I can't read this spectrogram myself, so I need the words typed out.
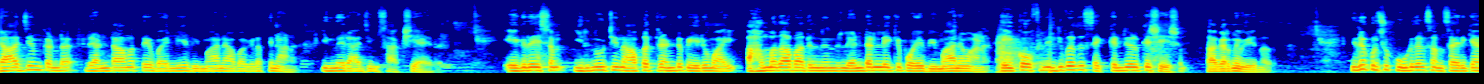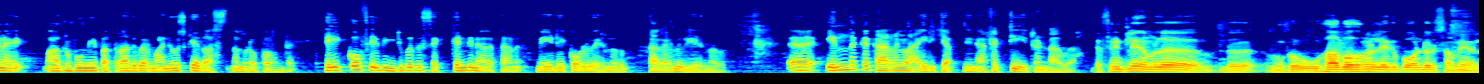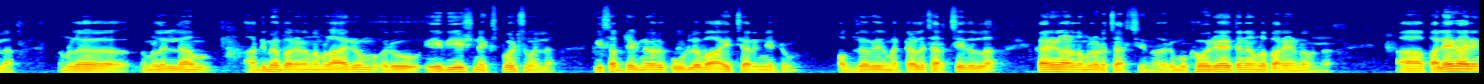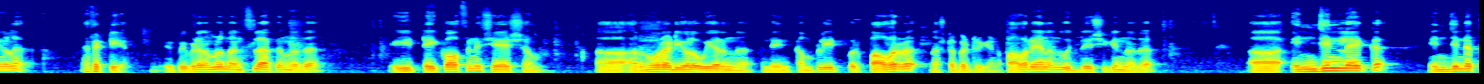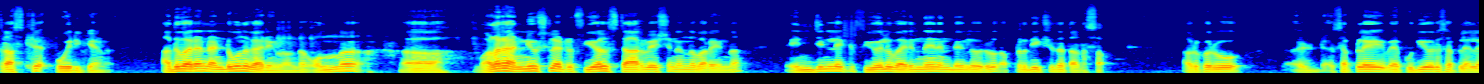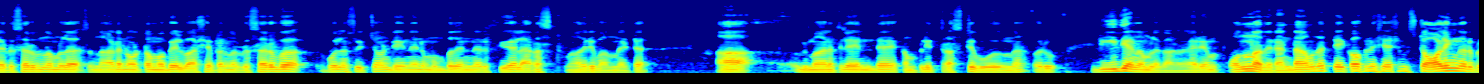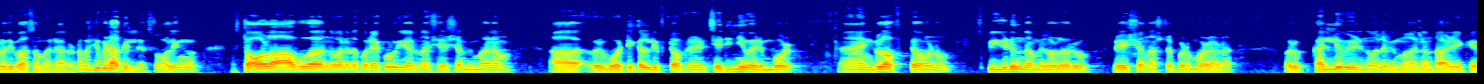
രാജ്യം കണ്ട രണ്ടാമത്തെ വലിയ വിമാനാപകടത്തിനാണ് ഇന്ന് രാജ്യം സാക്ഷിയായത്. ഏകദേശം ഇരുന്നൂറ്റി നാൽപ്പത്തിരണ്ട് പേരുമായി അഹമ്മദാബാദിൽ നിന്ന് ലണ്ടനിലേക്ക് പോയ വിമാനമാണ് ടേക്ക് ഓഫിന് ഇരുപത് സെക്കൻഡുകൾക്ക് ശേഷം തകർന്നു വീഴുന്നത്. ഇതിനെക്കുറിച്ച് കൂടുതൽ സംസാരിക്കാനായി മാതൃഭൂമി പത്രാധിപർ മനോജ് കെ ദാസ് നമ്മുടെ ഒപ്പമുണ്ട് ടേക്ക് ഓഫ് ചെയ്ത് ഇരുപത് സെക്കൻഡിനകത്താണ് മേഡേ കോൾ വരുന്നതും തകർന്നു വീഴുന്നതും. എന്തൊക്കെ കാരണങ്ങളായിരിക്കാം ഇതിനെ അഫക്റ്റ് ചെയ്തിട്ടുണ്ടാവുക? ഡെഫിനറ്റ്ലി നമ്മൾ ഇത് നമുക്ക് ഊഹാപോഹങ്ങളിലേക്ക് പോകേണ്ട ഒരു സമയമല്ല. നമ്മൾ നമ്മളെല്ലാം ആദ്യമേ പറയണം നമ്മളാരും ഒരു ഏവിയേഷൻ എക്സ്പേർട്സുമല്ല ഈ സബ്ജക്റ്റിനെ ഒരു കൂടുതൽ വായിച്ചറിഞ്ഞിട്ടും ഒബ്സർവ് ചെയ്ത് മറ്റുള്ള ചർച്ച ചെയ്തുള്ള കാര്യങ്ങളാണ് നമ്മളിവിടെ ചർച്ച ചെയ്യുന്നത്. അതൊരു മുഖവരിയായി തന്നെ നമ്മൾ പറയേണ്ടതുണ്ട്. പല കാര്യങ്ങൾ എഫക്റ്റ് ചെയ്യാം. ഇപ്പോൾ ഇവിടെ നമ്മൾ മനസ്സിലാക്കുന്നത് ഈ ടേക്ക് ഓഫിന് ശേഷം അറുന്നൂറ് അടിയോളം ഉയർന്ന് എന്റെ കംപ്ലീറ്റ് ഒരു പവർ നഷ്ടപ്പെട്ടിരിക്കുകയാണ്. പവർ ഞാൻ എന്ത് ഉദ്ദേശിക്കുന്നത്? എൻജിനിലേക്ക് എൻജിന്റെ ത്രസ്റ്റ് പോയിരിക്കുകയാണ്. അത് വരാൻ രണ്ട് മൂന്ന് കാര്യങ്ങളുണ്ട്. ഒന്ന് വളരെ അൺയൂഷ്വലായിട്ട് ഫ്യൂവൽ സ്റ്റാർവേഷൻ എന്ന് പറയുന്ന എൻജിനിലേക്ക് ഫ്യൂവൽ വരുന്നതിന് എന്തെങ്കിലും ഒരു അപ്രതീക്ഷിത തടസ്സം. അവർക്കൊരു സപ്ലൈ പുതിയൊരു സപ്ലൈ അല്ല റിസർവ് നമ്മൾ നാടൻ ഓട്ടോമൊബൈൽ ഭാഷയിൽ പറയുന്ന റിസർവ് പോലും സ്വിച്ച് ഓൺ ചെയ്യുന്നതിന് മുമ്പ് തന്നെ ഒരു ഫ്യൂവൽ അറസ്റ്റ് മാതിരി വന്നിട്ട് ആ വിമാനത്തിലെ കംപ്ലീറ്റ് ത്രസ്റ്റ് പോകുന്ന ഒരു രീതിയാണ് നമ്മൾ കാണുന്നത്. കാര്യം ഒന്നത് രണ്ടാമത് ടേക്ക് ഓഫിന് ശേഷം സ്റ്റോളിംഗ് എന്നൊരു പ്രതിഭാസം വരാറുണ്ട്. പക്ഷേ ഇവിടെ അതില്ല. സ്റ്റോളിംഗ് സ്റ്റോൾ ആവുക എന്ന് പറയുന്ന കുറേ കൂടി ഉയർന്ന ശേഷം വിമാനം ഒരു വെർട്ടിക്കൽ ലിഫ്റ്റ് ഓഫിന് ചെരിഞ്ഞ് വരുമ്പോൾ ആംഗിൾ ഓഫ് ടേണും സ്പീഡും തമ്മിലുള്ള ഒരു റേഷ്യോ നഷ്ടപ്പെടുമ്പോഴാണ് ഒരു കല്ല് വീഴുന്ന പോലെ വിമാനം താഴേക്ക്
